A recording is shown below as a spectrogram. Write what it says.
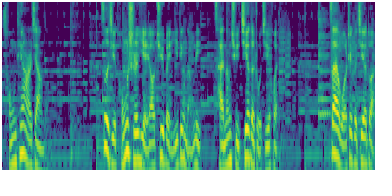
从天而降的，自己同时也要具备一定能力，才能去接得住机会。在我这个阶段，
